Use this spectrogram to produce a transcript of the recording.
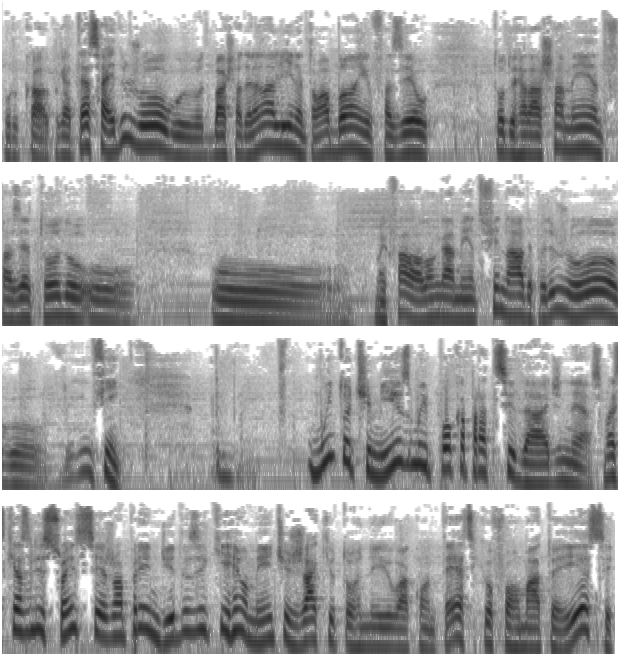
por causa, porque até sair do jogo, baixar adrenalina, tomar banho, fazer o, todo o relaxamento, fazer todo o, o. Como é que fala? O alongamento final depois do jogo, enfim muito otimismo e pouca praticidade nessa, mas que as lições sejam aprendidas e que realmente, já que o torneio acontece, que o formato é esse,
